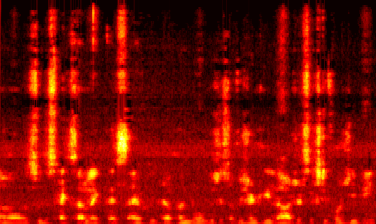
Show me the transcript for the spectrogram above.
uh, so the specs are like this. I have picked up a node which is sufficiently large at 64 GB.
